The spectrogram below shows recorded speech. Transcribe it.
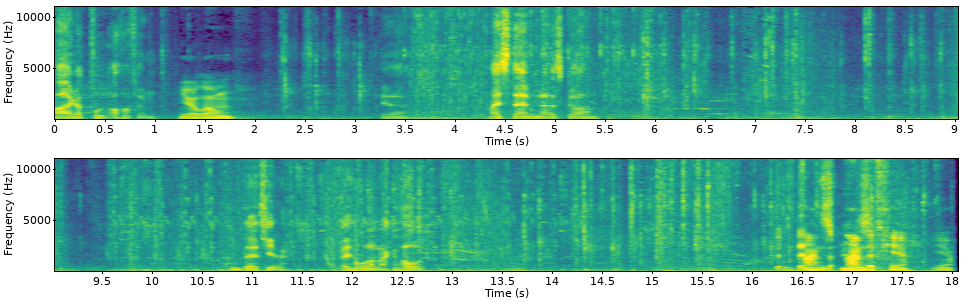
Oh, I got pulled off of him. You're alone. Yeah. My stamina is gone. I'm dead here. Wait, hold on, I can hold. That is dead. I'm, de- I'm dead here. Yeah.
